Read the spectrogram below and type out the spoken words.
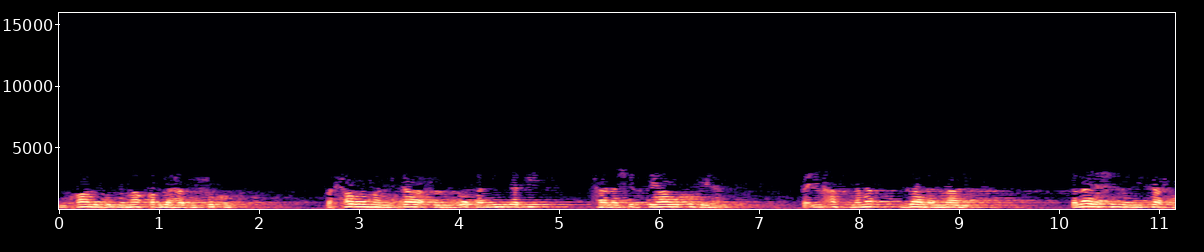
مخالف لما قبلها في الحكم فحرم نكاح الوثنية حال شركها وكفرها فإن أسلمت زال المانع فلا يحل نكاح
